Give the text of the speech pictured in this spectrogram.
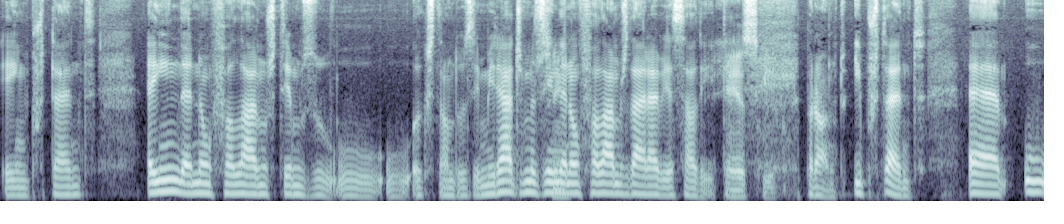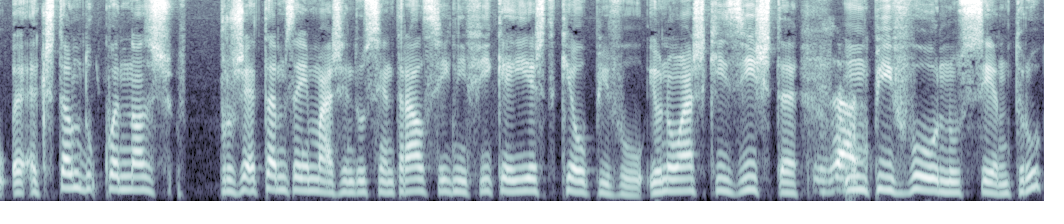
é importante, ainda não falámos, temos o, o, a questão dos Emirados, mas Sim. ainda não falámos da Arábia Saudita. É a seguir. Pronto, e portanto, uh, o, a questão do quando nós projetamos a imagem do central significa este que é o pivô. Eu não acho que exista Exato. um pivô no centro,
